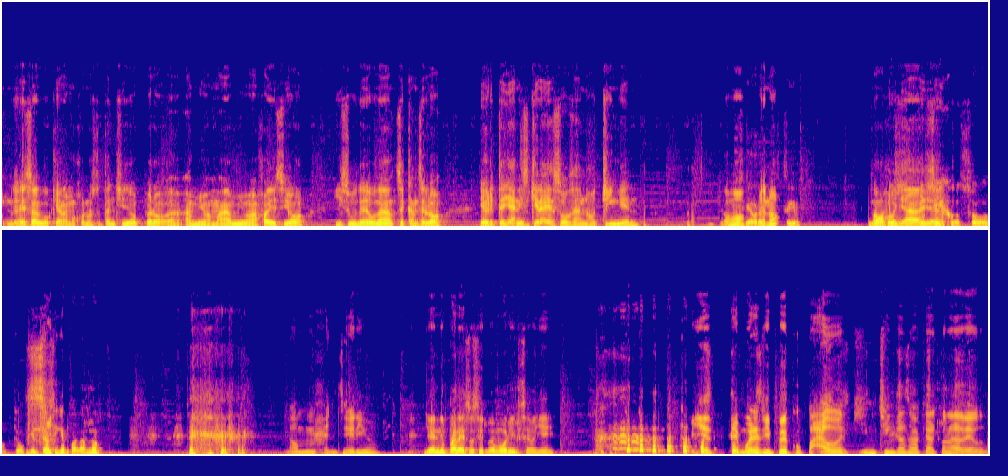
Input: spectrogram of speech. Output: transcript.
es algo que a lo mejor no está tan chido, pero a, mi mamá, mi mamá falleció y su deuda se canceló. Y ahorita ya ni siquiera eso, o sea, no chinguen. ¿Cómo? ahora ¿Ya no? No, pues ya, tus hijos o, o quien sea sigue pagando. No, en serio. Ya ni para eso sirve morirse, oye. Oye, te mueres bien preocupado. ¿Quién chingas va a quedar con la deuda?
